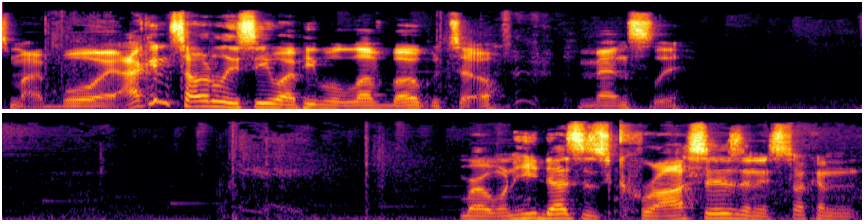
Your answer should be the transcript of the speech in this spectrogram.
It's my boy. I can totally see why people love Bokuto immensely. Bro, when he does his crosses and he's fucking...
